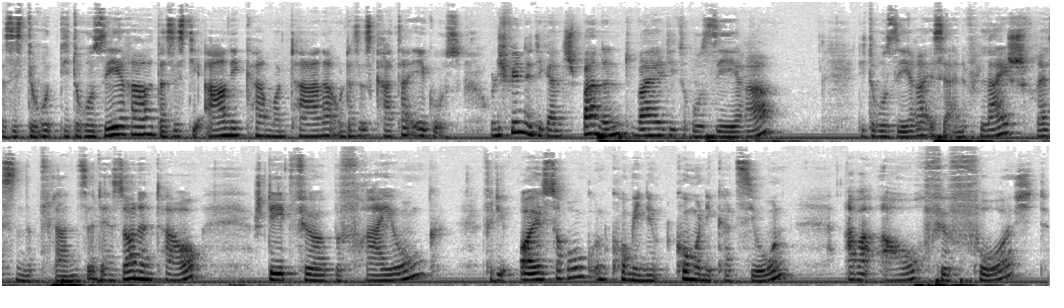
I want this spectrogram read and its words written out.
Das ist die Drosera, das ist die Arnica montana und das ist Crataegus. Und ich finde die ganz spannend, weil die Drosera, die Drosera ist ja eine fleischfressende Pflanze. Der Sonnentau steht für Befreiung, für die Äußerung und Kommunikation. aber auch für Furcht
